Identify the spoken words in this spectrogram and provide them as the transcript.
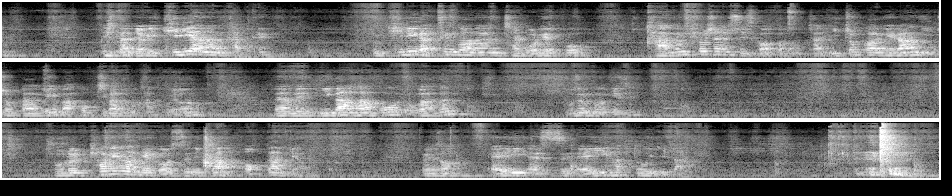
일단 여기 길이 하나는 같아. 길이 같은 거는 잘 모르겠고 각은 표시할 수 있을 것 같거든. 자 이쪽 각이랑 이쪽 각이 막꼭지 각으로 같고요. 그 다음에 이 각하고 요 각은 무슨 관계지? 둘을 평행하게 그었으니까 억각이야. 그래서 ASA 합동입니다.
